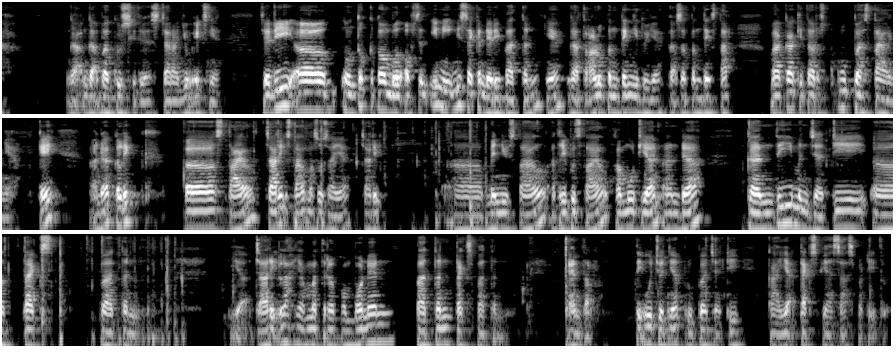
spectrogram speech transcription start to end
nggak nggak bagus gitu ya secara UX-nya. Jadi uh, untuk tombol option ini ini secondary button ya, nggak terlalu penting gitu ya, nggak sepenting start. Maka kita harus ubah stylenya. Oke, okay? Anda klik uh, style, cari style maksud saya, cari uh, menu style, atribut style, kemudian Anda ganti menjadi uh, text button. Ya, carilah yang material komponen button text button. Enter nanti wujudnya berubah jadi kayak teks biasa seperti itu.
